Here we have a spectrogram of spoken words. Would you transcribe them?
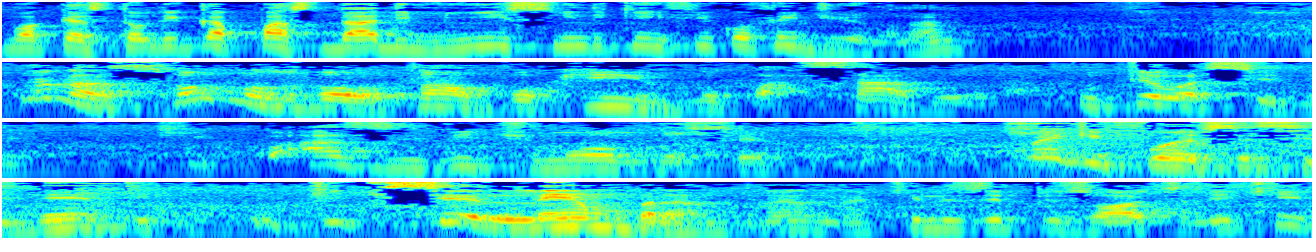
uma questão de capacidade minha e sim de quem fica ofendido, né? Jonas, vamos voltar um pouquinho no passado. O teu acidente, que quase vitimou você. Como é que foi esse acidente? O que, que você lembra né, naqueles episódios ali que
